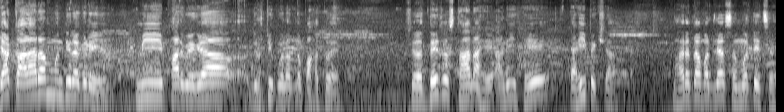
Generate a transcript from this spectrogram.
या काळाराम मंदिराकडे मी फार वेगळ्या दृष्टिकोनातून पाहतो आहे श्रद्धेचं स्थान आहे आणि हे त्याहीपेक्षा भारतामधल्या समतेचं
